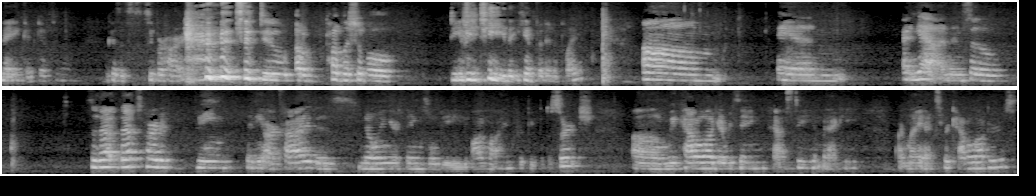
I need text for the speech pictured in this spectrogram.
make and give to them because it's super hard to do a publishable DVD that you can put in a play. Um, and and yeah, and then so so that that's part of being in the archive is knowing your things will be online for people to search. Um, we catalog everything. Hasty and Maggie are my expert catalogers.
